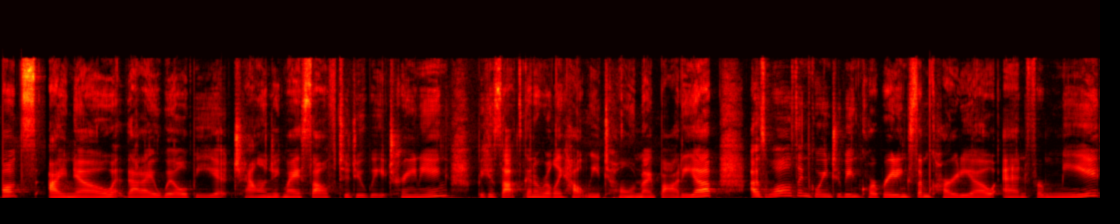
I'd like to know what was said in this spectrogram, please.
I know that I will be challenging myself to do weight training because that's going to really help me tone my body up, as well as I'm going to be incorporating some cardio. And for me,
